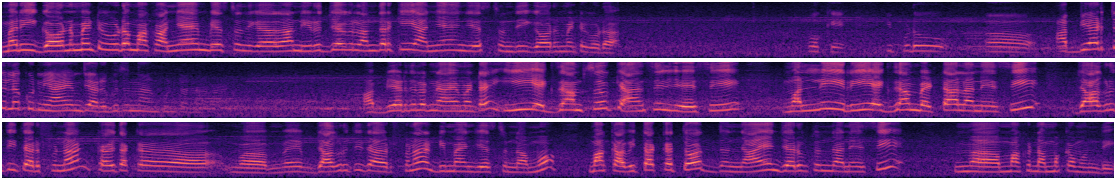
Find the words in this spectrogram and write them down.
మరి ఈ గవర్నమెంట్ కూడా మాకు అన్యాయం చేస్తుంది కదా నిరుద్యోగులందరికీ అన్యాయం చేస్తుంది ఈ గవర్నమెంట్ కూడా. ఓకే. ఇప్పుడు అభ్యర్థులకు న్యాయం జరుగుతుంది అనుకుంటున్నారా? అభ్యర్థులకు న్యాయం అంటే ఈ ఎగ్జామ్స్ క్యాన్సిల్ చేసి మళ్ళీ రీ ఎగ్జామ్ పెట్టాలనేసి జాగృతి తరఫున కవితక్క జాగృతి తరఫున డిమాండ్ చేస్తున్నాము. మా కవితక్కతో న్యాయం జరుగుతుందనేసి మా- మాకు నమ్మకం ఉంది.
